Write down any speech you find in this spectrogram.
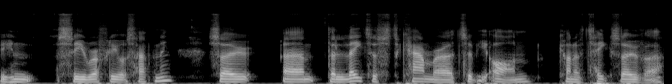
you can see roughly what's happening. So um, the latest camera to be on kind of takes over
